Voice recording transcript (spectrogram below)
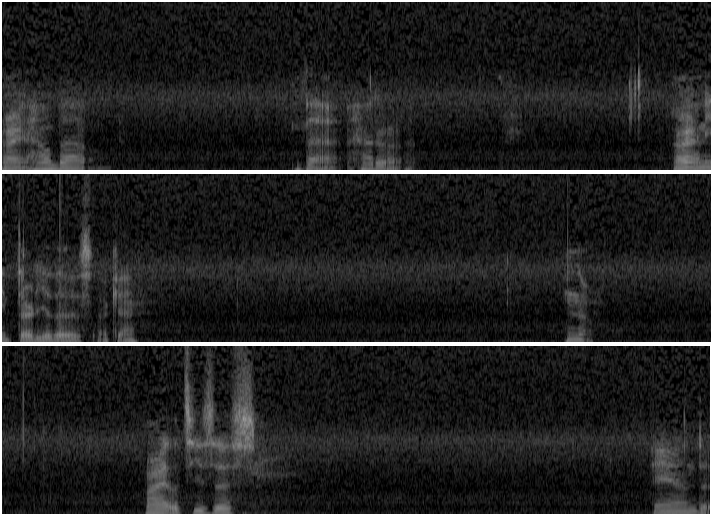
Alright, how about that? How do I... Alright, I need 30 of those. Okay. No. Alright, let's use this. And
